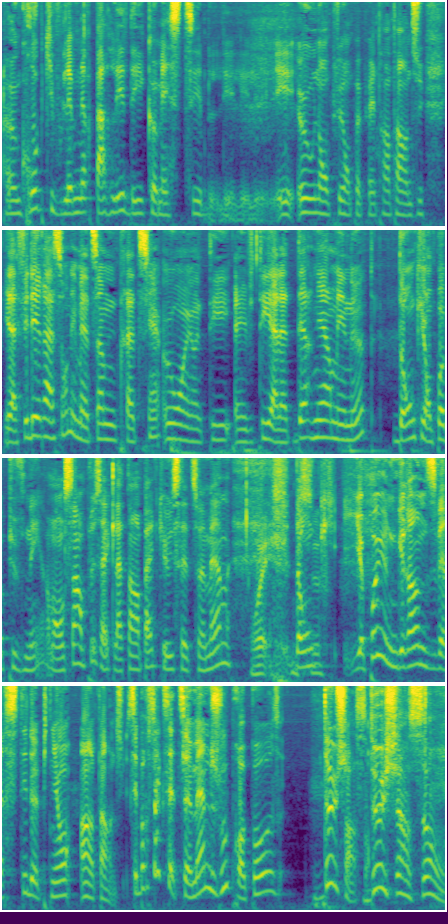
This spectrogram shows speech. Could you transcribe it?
un groupe qui voulait venir parler des comestibles. Les- les- les- et eux non plus, on peut pas être entendus. Et la Fédération des médecins praticiens, eux, ont été invités à la dernière minute, donc ils n'ont pas pu venir. On le sent en plus avec la tempête qu'il y a eu cette semaine. Ouais. Donc, il n'y a pas eu une grande diversité d'opinions entendues. C'est pour ça que cette semaine, je vous propose deux chansons. Deux chansons.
